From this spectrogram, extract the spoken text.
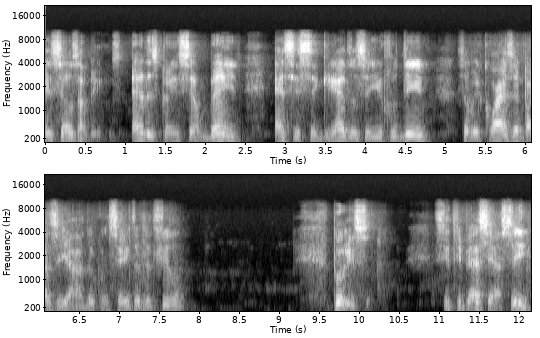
e seus amigos. Eles conheciam bem esses segredos de Yichudim sobre quais é baseado o conceito de Tefillah. Por isso, se tivesse assim,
